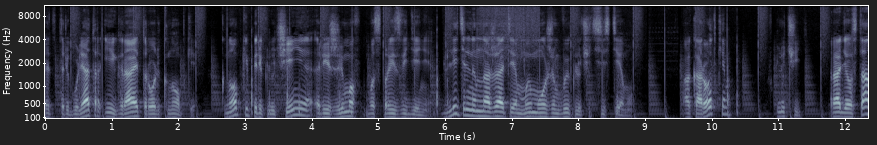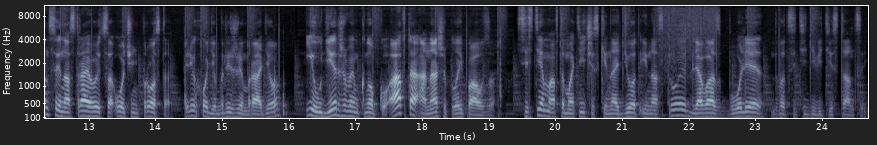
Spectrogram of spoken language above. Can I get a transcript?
этот регулятор и играет роль кнопки кнопки переключения режимов воспроизведения. Длительным нажатием мы можем выключить систему, а коротким включить. Радиостанции настраиваются очень просто. Переходим в режим радио и удерживаем кнопку авто, а наша play пауза. Система автоматически найдет и настроит для вас более 29 станций.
